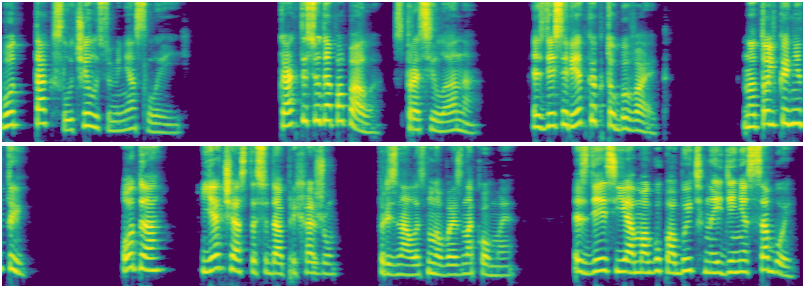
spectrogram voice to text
Вот так случилось у меня с Леей. «Как ты сюда попала?» – спросила она. «Здесь редко кто бывает». «Но только не ты». «О да, я часто сюда прихожу призналась новая знакомая. «Здесь я могу побыть наедине с собой».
